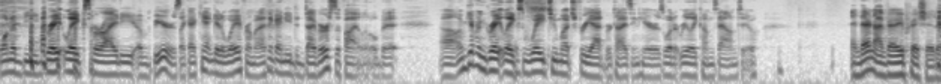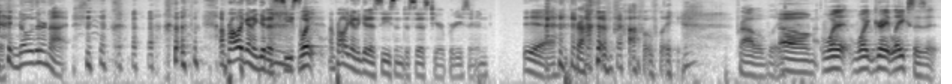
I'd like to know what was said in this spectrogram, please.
one of the Great Lakes variety of beers. Like I can't get away from it. I think I need to diversify a little bit. Uh, I'm giving Great Lakes way too much free advertising here, is what it really comes down to. And they're not very appreciative. no, they're not. I'm probably gonna get a cease. I'm probably gonna get a cease and desist here pretty soon. Yeah, pro- probably, probably. Um, what what Great Lakes is it?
